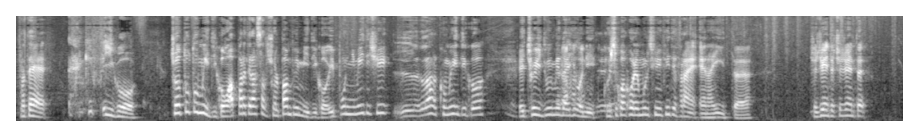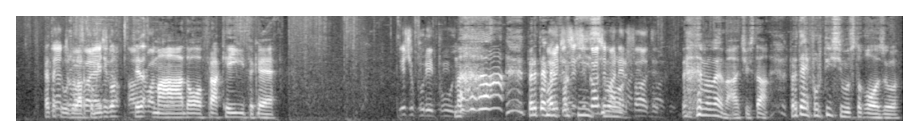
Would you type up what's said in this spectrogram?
Frate, che figo! C'ho tutto mitico, a parte la statua, c'ho il pump mitico, i pugni mitici, l'arco mitico e c'ho i due medaglioni. Questo qua con le munizioni infinite, fra, è una hit, eh. C'è gente, c'è gente. Aspetta che uso l'arco ho trovato- Madò, fra, che hit che è. Io c'ho pure i pugni. Ma per te Ho è stesse cose fortissimo. ma vabbè, ma ci sta. Per te è fortissimo sto coso.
